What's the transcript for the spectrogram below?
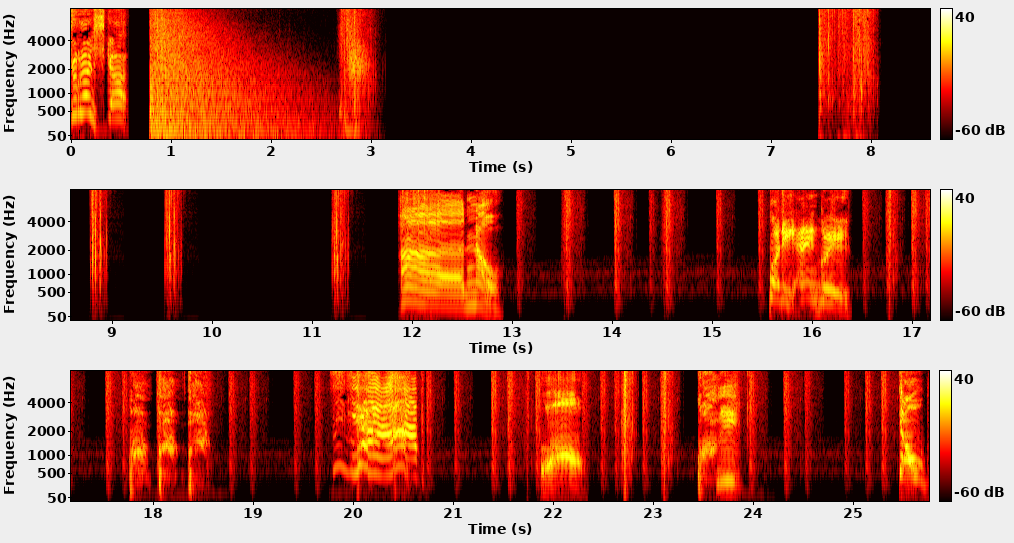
Matryoshka! Uh, no. Buddy, angry! Stop! Oh! Don't!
